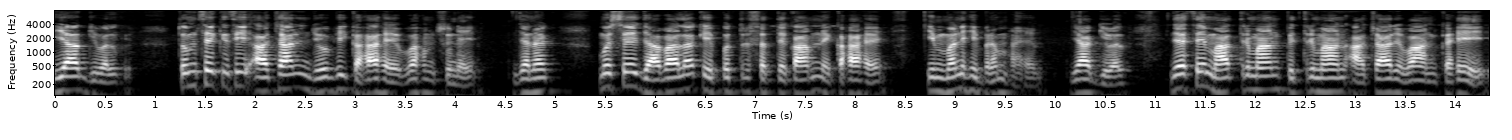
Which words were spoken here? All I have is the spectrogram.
याज्ञवल्क, तुमसे किसी आचार्य ने जो भी कहा है, वह हम सुने। जनक, मुझसे जाबाला के पुत्र सत्यकाम ने कहा है कि मन ही ब्रह्म है। याज्ञवल जैसे मातृमान, पितृमान, आचार्यवान कहे,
